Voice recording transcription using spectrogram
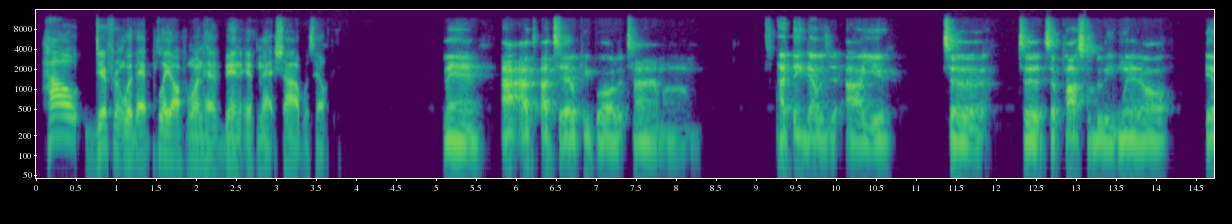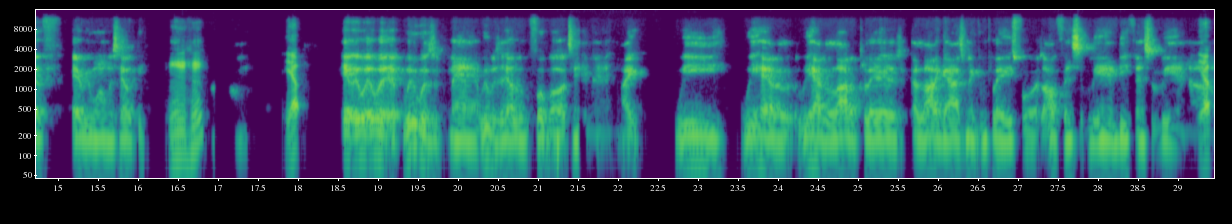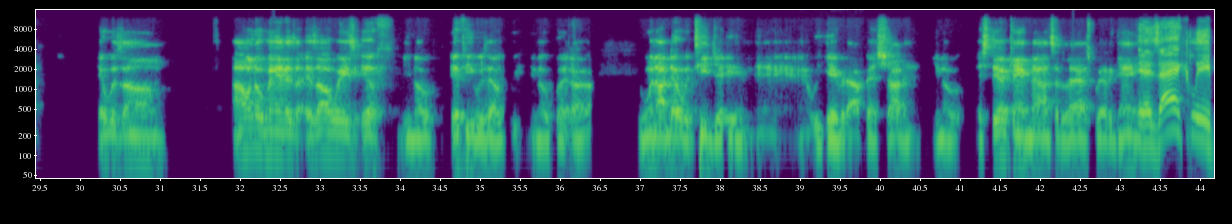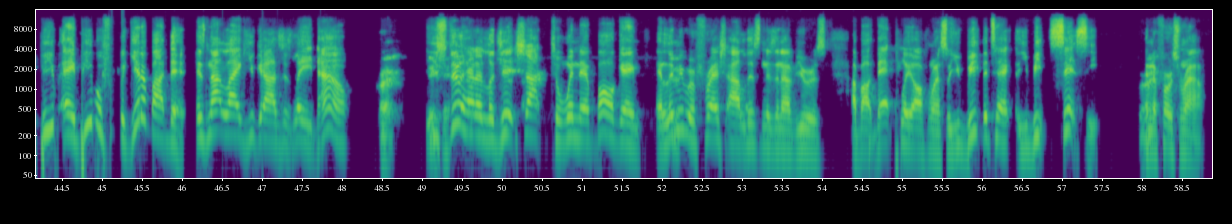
How different would that playoff run have been if Matt Schaub was healthy? Man, I, I, I tell people all the time, um, I think that was our year to to to possibly win it all if everyone was healthy. Mm-hmm. Um, yep. It, it, it, we was man, we was a hell of a football team, man. Like we we had a we had a lot of players, a lot of guys making plays for us offensively and defensively. And uh, yep, it was um, I don't know, man. It's, it's always if you know if he was healthy, you know. But yep. uh, we went out there with TJ and, and we gave it our best shot, and you know it still came down to the last play of the game. Exactly. People, hey, people forget about that. It's not like you guys just laid down. Right you still had a legit shot to win that ball game. And let me refresh our listeners and our viewers about that playoff run. So you beat the Tech, you beat Cincy right. in the first round,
